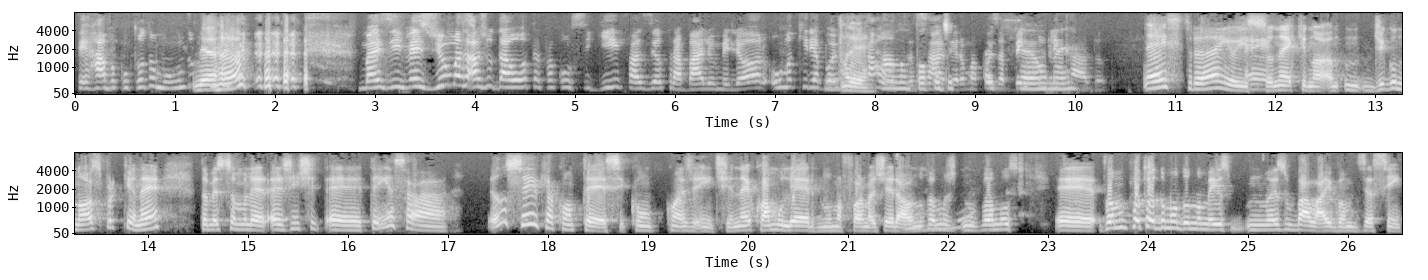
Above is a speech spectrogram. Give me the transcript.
ferrava com todo mundo, uhum. mas em vez de uma ajudar a outra para conseguir fazer o trabalho melhor, uma queria boicotar é. a outra, um sabe? Era uma coisa bem complicada. Né? É estranho isso, é. né? Que nós, digo nós porque, né? Também sou mulher. A gente é, tem essa eu não sei o que acontece com, com a gente, né? Com a mulher, de uma forma geral. Uhum. Não vamos, não vamos, é, vamos pôr todo mundo no mesmo, no mesmo balaio, vamos dizer assim.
